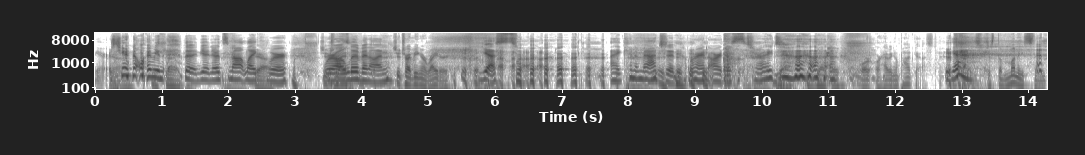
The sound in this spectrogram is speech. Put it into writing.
years. Yeah, you know, I mean, sure. the, you know, it's not like Yeah. we're Should we're all living on. Should try being a writer. Yes, I can imagine, or an artist, right? exactly. or, or having a podcast. Yeah. It's just a money sink.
